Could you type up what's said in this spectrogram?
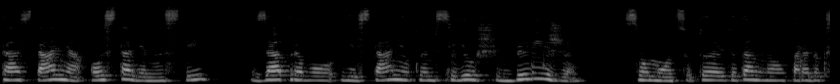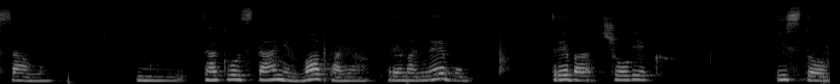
ta stanja ostavljenosti zapravo je stanje u kojem si još bliže svom ocu. To je totalno paradoksalno. I takvo stanje vapaja prema nebu treba čovjek isto e,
